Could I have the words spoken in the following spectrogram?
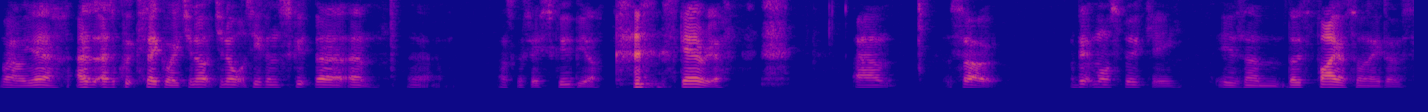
Well, yeah. As as a quick segue, do you know do you know what's even sco- uh, um, uh, I was going to say Scoobier, scarier. Um, so a bit more spooky is um those fire tornadoes.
